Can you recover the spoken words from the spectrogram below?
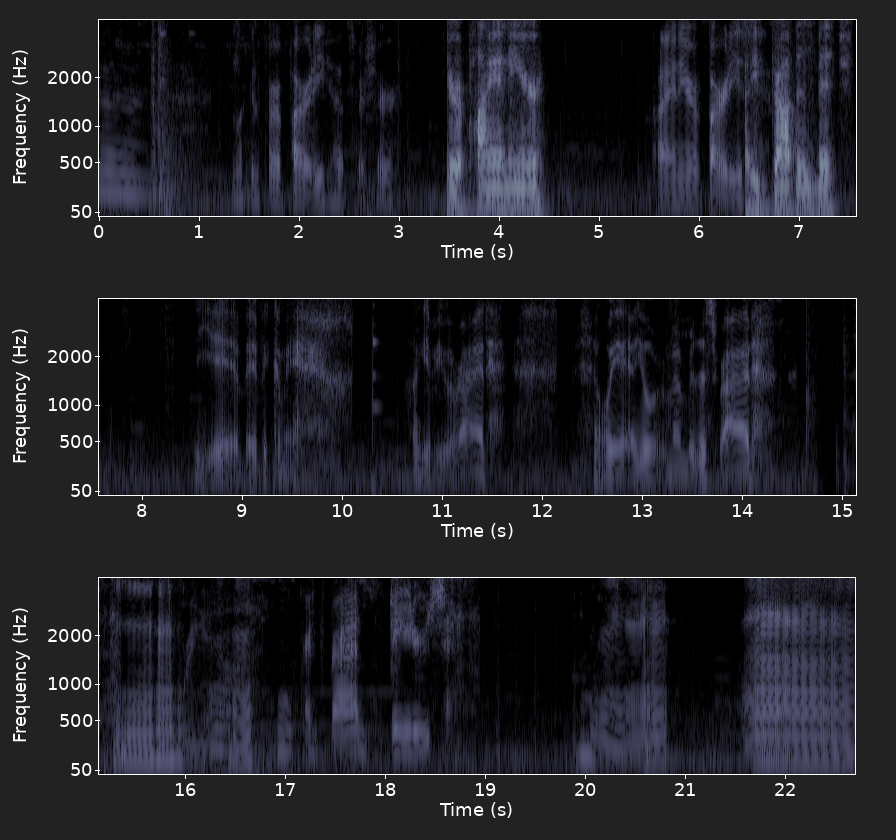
I'm looking for a party, that's for sure. You're a pioneer. Pioneer of parties. You drop this bitch? Yeah, baby, come here. I'll give you a ride. Oh yeah, you'll remember this ride. Mm-hmm. Bring it mm-hmm. French fried gators. Mm-hmm. Mm.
